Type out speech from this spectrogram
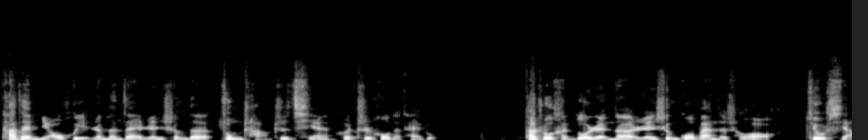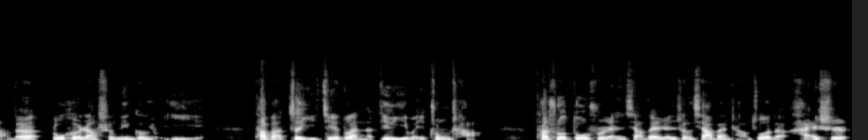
他在描绘人们在人生的中场之前和之后的态度。他说，很多人呢，人生过半的时候就想着如何让生命更有意义。他把这一阶段呢定义为中场。他说，多数人想在人生下半场做的，还是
